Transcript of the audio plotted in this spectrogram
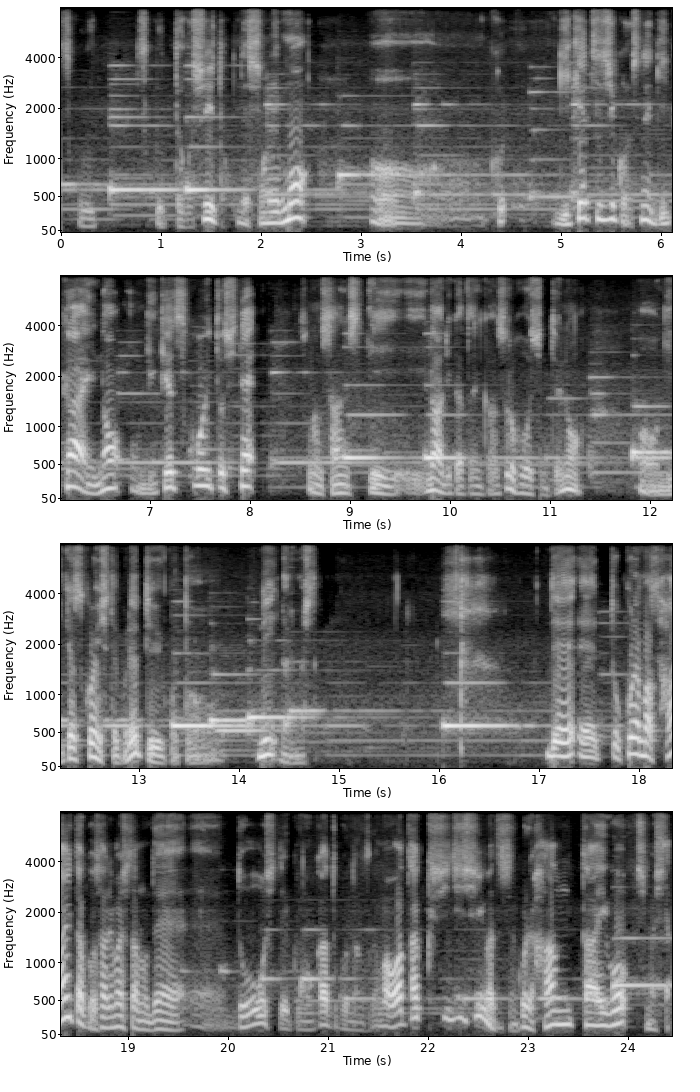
作作ってほしいと。で、それも、議決事項ですね、議会の議決行為として、そのサンシティのあり方に関する方針というのを議決行為してくれということになりました。で、えっと、これはまあ採択をされましたので、えどうしていくのかということなんですが、まあ、私自身はですね、これ反対をしました。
